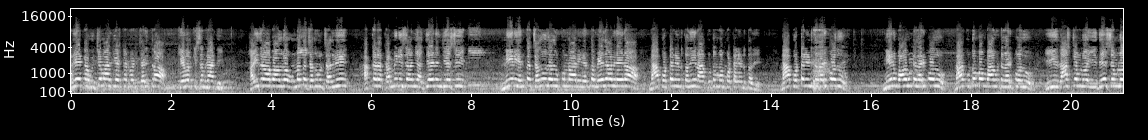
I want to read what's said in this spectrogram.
అనేక ఉద్యమాలు చేసినటువంటి చరిత్ర కేవల్ కిషన్ గారిది. హైదరాబాద్లో ఉన్నత చదువులు చదివి అక్కడ కమ్యూనిజాన్ని అధ్యయనం చేసి నేను ఎంత చదువు చదువుకున్నా నేను ఎంత మేధావినైనా నా పొట్ట నిండుతుంది నా కుటుంబం పొట్ట నిండుతుంది. నా పొట్ట నిండితే సరిపోదు. నేను బాగుంటే సరిపోదు నా కుటుంబం బాగుంటే సరిపోదు. ఈ రాష్ట్రంలో ఈ దేశంలో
